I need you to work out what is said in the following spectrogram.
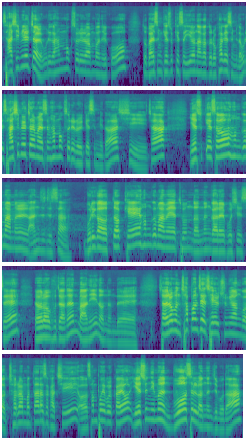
41절 우리가 한 목소리로 한번 읽고 또 말씀 계속해서 이어나가도록 하겠습니다. 우리 41절 말씀 한 목소리로 읽겠습니다. 시작. 예수께서 헌금함을 앉으사 무리가 어떻게 헌금함에 돈 넣는가를 보실세 여러 부자는 많이 넣는데 자 여러분 첫 번째 제일 중요한 것 저를 한번 따라서 같이 어, 선포해 볼까요? 예수님은 무엇을 넣는지보다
